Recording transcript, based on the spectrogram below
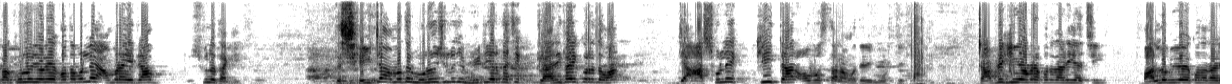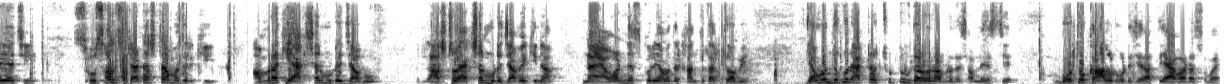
বা কোনো জায়গায় কথা বললে আমরা এটা শুনে থাকি। তো সেইটা আমাদের মনে হয়েছিল যে মিডিয়ার কাছে ক্লারিফাই করে দেওয়া যে আসলে কি তার অবস্থান আমাদের এই মুহূর্তে। ট্রাফিকিংয়ে আমরা কথা দাঁড়িয়ে আছি বাল্যবিবাহের কথা দাঁড়িয়ে আছি সোশ্যাল স্ট্যাটাসটা আমাদের কি, আমরা কি অ্যাকশন মুডে যাব, রাষ্ট্র অ্যাকশন মুডে যাবে কিনা, না অ্যাওয়ারনেস করে আমাদের ক্ষান্ত থাকতে হবে। যেমন দেখুন একটা ছোট্ট উদাহরণ আপনাদের সামনে এসছে। গতকাল ঘটেছে রাতে এগারোটার সময়।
